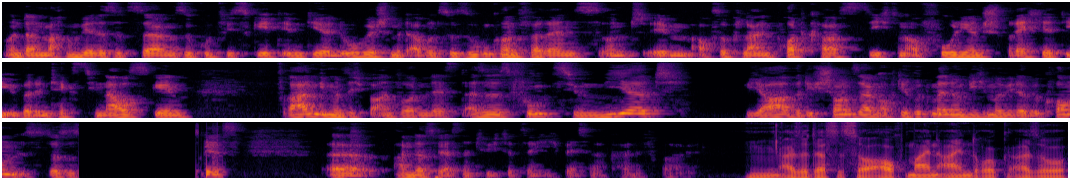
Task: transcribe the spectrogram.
Und dann machen wir das sozusagen so gut wie es geht, eben dialogisch mit ab und zu Zoom-Konferenz und eben auch so kleinen Podcasts, die ich dann auf Folien spreche, die über den Text hinausgehen. Fragen, die man sich beantworten lässt. Also es funktioniert ja, würde ich schon sagen, auch die Rückmeldung, die ich immer wieder bekomme, ist, dass es jetzt äh, anders wäre es natürlich tatsächlich besser, keine Frage. Hm, also das ist so auch mein Eindruck. Also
